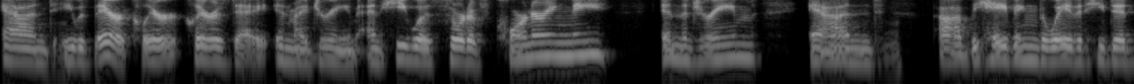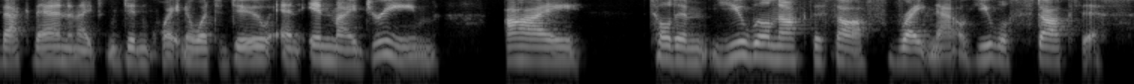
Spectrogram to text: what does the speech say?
And he was there, clear, clear as day, in my dream, and he was sort of cornering me in the dream, and Mhm. uh, behaving the way that he did back then, and I didn't quite know what to do. And in my dream, I told him, You will knock this off right now. You will stop this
